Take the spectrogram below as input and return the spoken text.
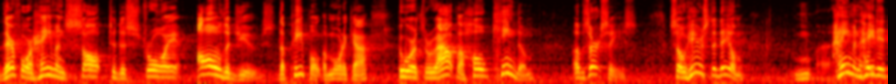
Therefore, Haman sought to destroy all the Jews, the people of Mordecai, who were throughout the whole kingdom of Xerxes. So here's the deal Haman hated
